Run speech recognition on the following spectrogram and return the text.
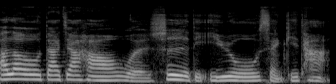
Hello，大家好，我是李怡如 Sankita。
